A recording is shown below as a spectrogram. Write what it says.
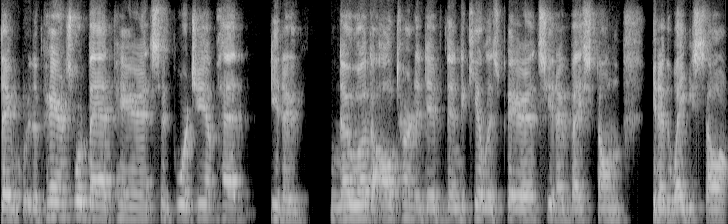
they were the parents were bad parents and poor Jim had you know no other alternative than to kill his parents, you know, based on, you know, the way he saw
